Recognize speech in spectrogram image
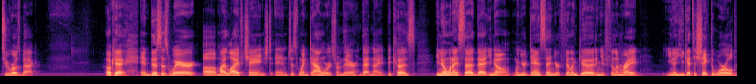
two rows back. Okay, and this is where uh, my life changed and just went downwards from there that night because, you know, when I said that, you know, when you're dancing, you're feeling good and you're feeling right, you know, you get to shake the world.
